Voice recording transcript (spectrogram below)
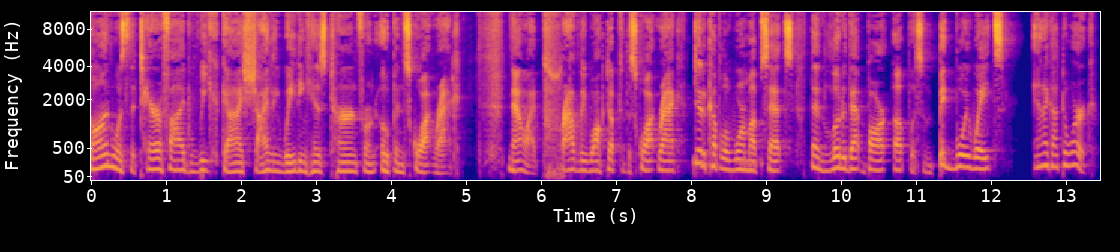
Gone was the terrified, weak guy shyly waiting his turn for an open squat rack. Now I proudly walked up to the squat rack, did a couple of warm up sets, then loaded that bar up with some big boy weights, and I got to work.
